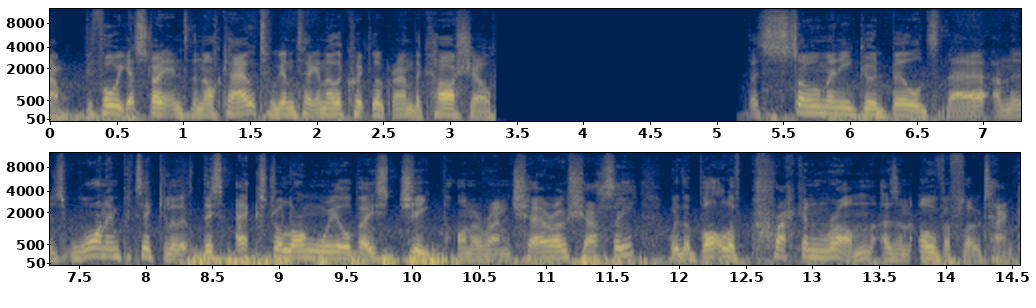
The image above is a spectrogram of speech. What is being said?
Now, before we get straight into the knockout, we're going to take another quick look around the car show. There's so many good builds there, and there's one in particular, this extra long wheelbase Jeep on a Ranchero chassis with a bottle of Kraken rum as an overflow tank.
